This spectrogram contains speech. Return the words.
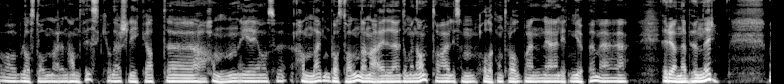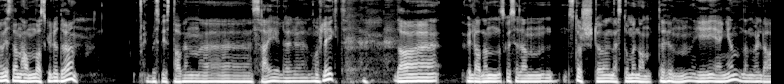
og blåstålen er en hannfisk. Og det er slik at uh, hannen der, blåstålen, den er eh, dominant og liksom holder kontroll på en eh, liten gruppe med rødnebbhunder. Men hvis den hannen da skulle dø, eller bli spist av en uh, sei eller noe slikt, da vil da den, skal vi si, den største og mest dominante hunden i gjengen, den vil da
